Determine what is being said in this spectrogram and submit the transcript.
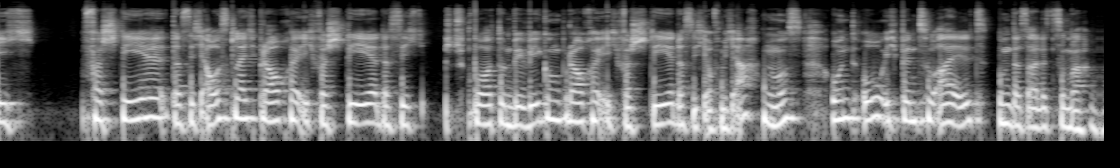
ich verstehe, dass ich Ausgleich brauche, ich verstehe, dass ich Sport und Bewegung brauche, ich verstehe, dass ich auf mich achten muss und oh, ich bin zu alt, um das alles zu machen.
